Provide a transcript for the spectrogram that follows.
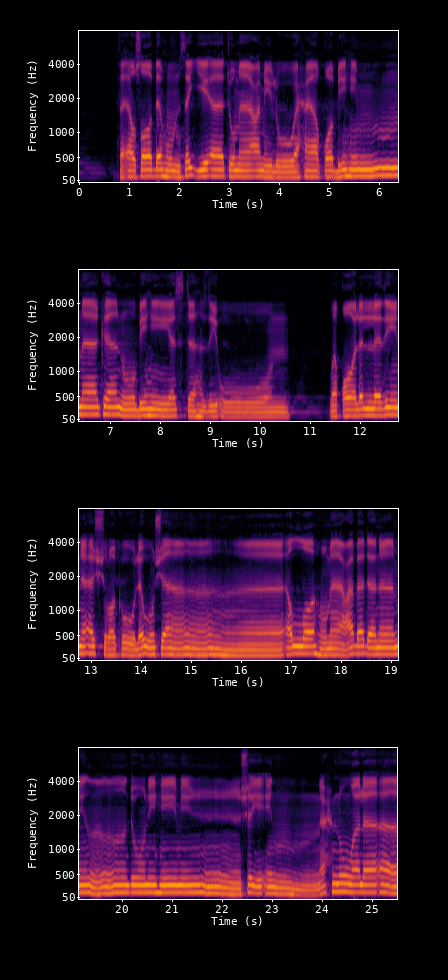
فأصابهم سيئات ما عملوا وحاق بهم ما كانوا به يستهزئون. وقال الذين أشركوا لو شاء الله ما عبدنا من دونه من شيء نحن ولا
